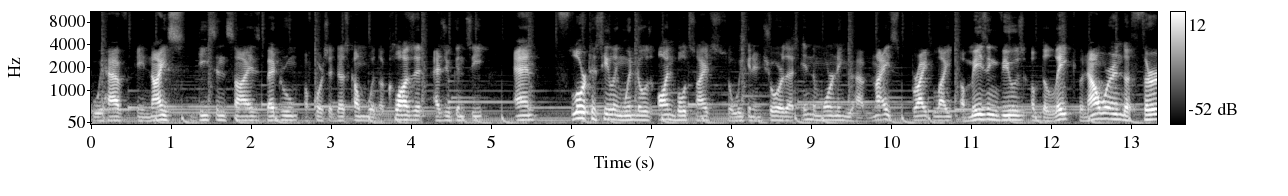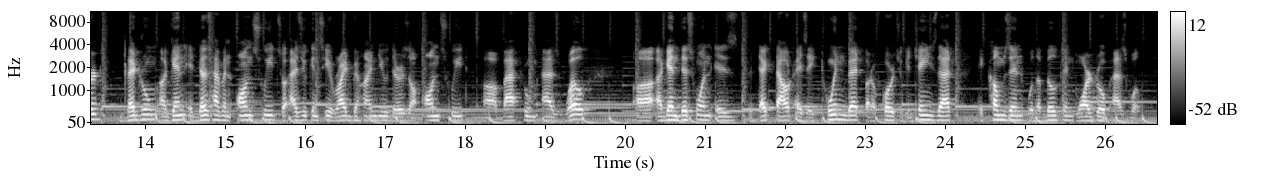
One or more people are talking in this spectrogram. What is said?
we have a nice decent sized bedroom. Of course it does come with a closet as you can see and floor to ceiling windows on both sides so we can ensure that in the morning you have nice bright light amazing views of the lake. So now we're in the third bedroom. Again it does have an ensuite so as you can see right behind you there's an ensuite uh, bathroom as well. Uh, again this one is decked out as a twin bed but of course you can change that. It comes in with a built-in wardrobe as well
